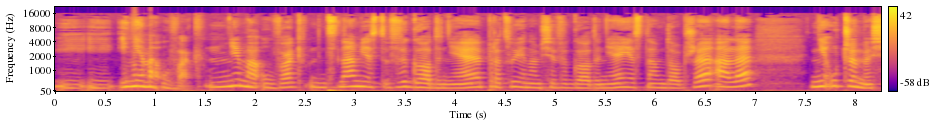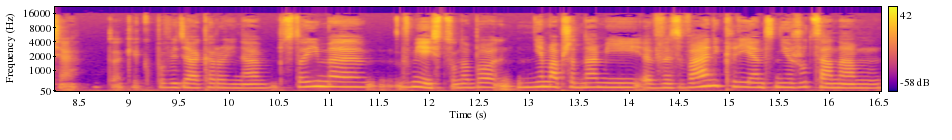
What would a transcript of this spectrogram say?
i, i, i nie ma uwag. Nie ma uwag, więc nam jest wygodnie, pracuje nam się wygodnie, jest nam dobrze, ale nie uczymy się, tak jak powiedziała Karolina, stoimy w miejscu, no bo nie ma przed nami wyzwań, klient nie rzuca nam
